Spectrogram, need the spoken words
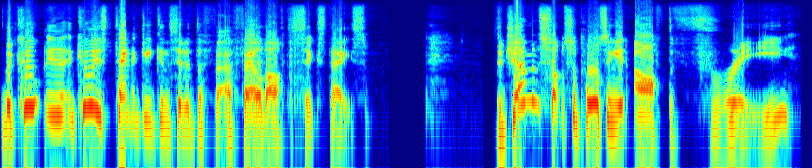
the coup, coup is technically considered to have failed after six days. The Germans stopped supporting it after three.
